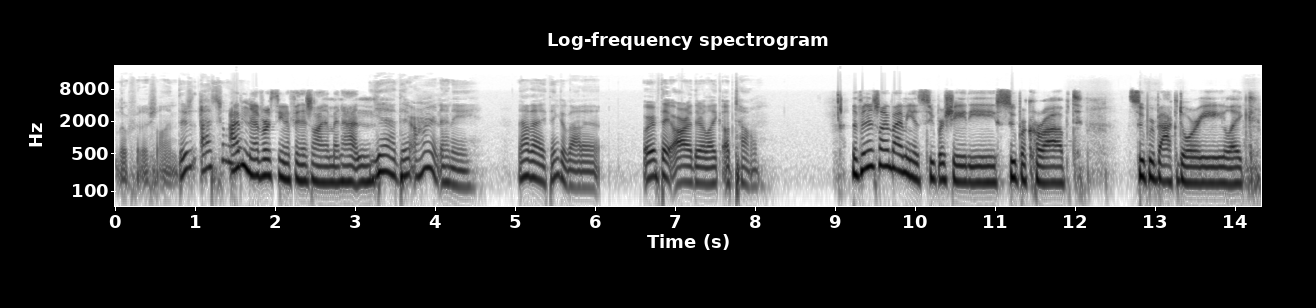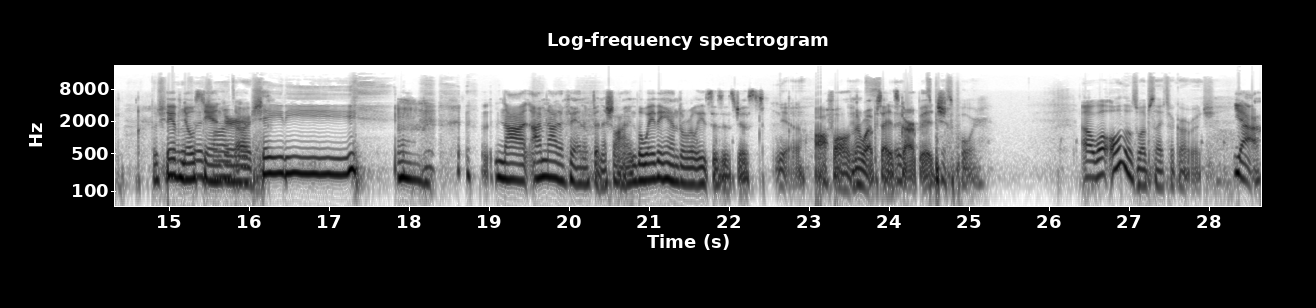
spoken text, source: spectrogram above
no finish line. There's actually I've never seen a Finish Line in Manhattan. Yeah, there aren't any. Now that I think about it. Or if they are, they're like uptown. The Finish Line by me is super shady, super corrupt, super backdoory. Like Don't They have no standards. finish lines Are shady. Mm. not. I'm not a fan of Finish Line. The way they handle releases is just yeah. awful, and their website is It's- garbage. It's poor. Oh well, all those websites are garbage. yeah,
